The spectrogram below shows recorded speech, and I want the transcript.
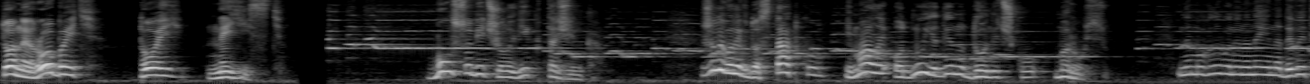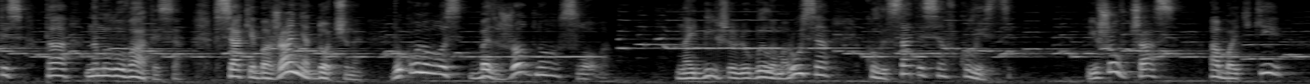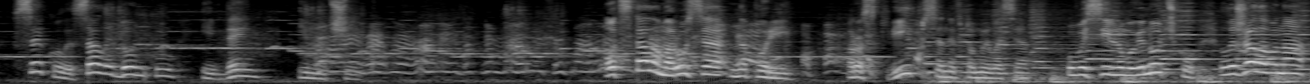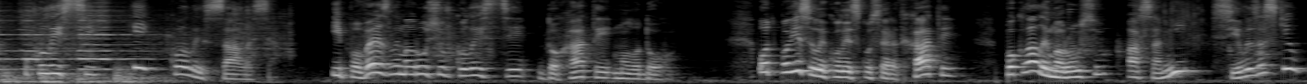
Хто не робить, той не їсть. Був собі чоловік та жінка. Жили вони в достатку і мали одну єдину донечку Марусю. Не могли вони на неї надивитись та намилуватися. Всяке бажання дочине виконувалось без жодного слова. Найбільше любила Маруся колисатися в колисці. Йшов час, а батьки все колисали доньку і вдень, і вночі. От стала Маруся на порі, розквітся, не втомилася. У весільному віночку лежала вона у колисці і колисалася. І повезли Марусю в колисці до хати молодого. От повісили колиску серед хати, поклали Марусю, а самі сіли за стіл.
